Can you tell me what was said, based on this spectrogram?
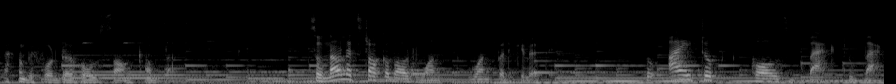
before the whole song comes up. So now let's talk about one one particular day. So I took calls back to back,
